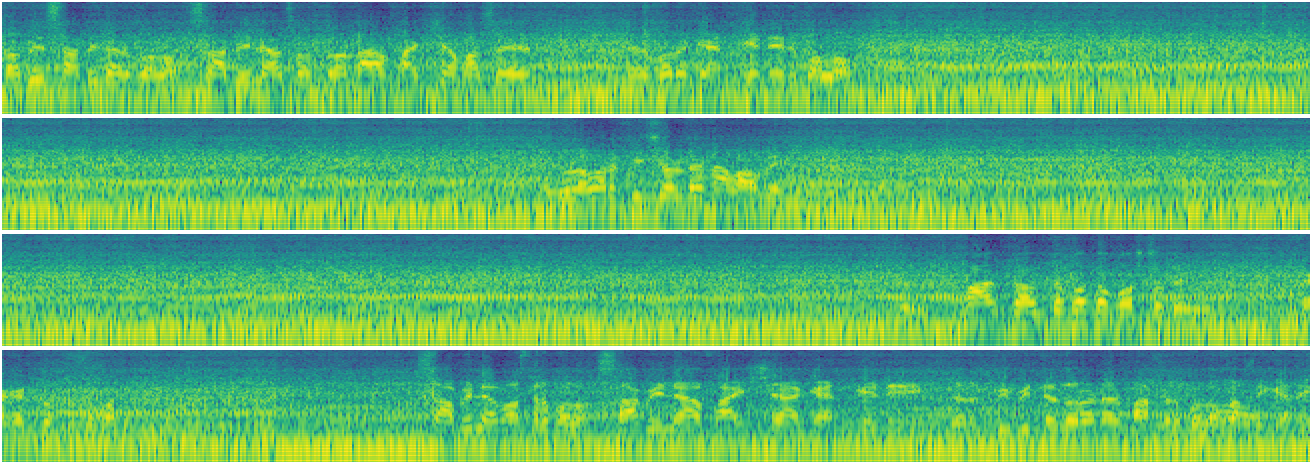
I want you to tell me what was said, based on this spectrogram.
সবই সাবিলার বলক সাবিলা চন্দনা ফাইসা মাছের, এরপরে গ্যানগেনের বলক আবার পিছলটা নামাবে। মাছ ডালতে কত কষ্ট দেখুন প্যাকেট করতেছে কত সাবিলা মাছের বলক, সাবিলা, ফাইসা, গ্যানগেনি, ধরেন বিভিন্ন ধরনের মাছের বলক আছে এখানে।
